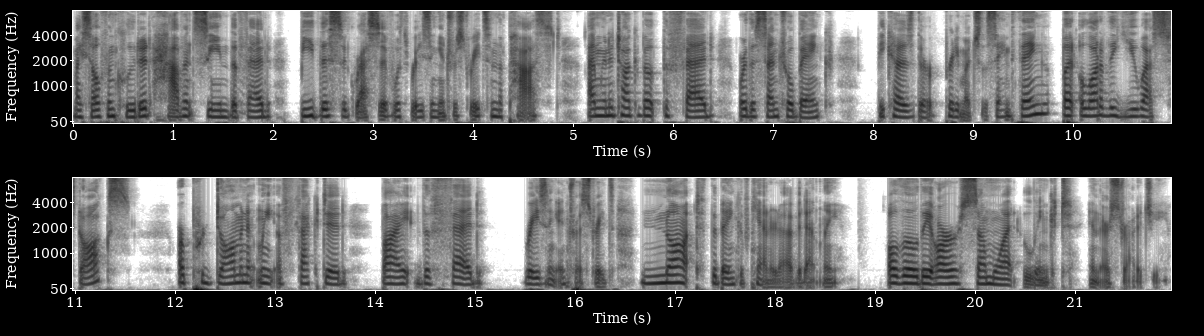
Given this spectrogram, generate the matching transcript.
myself included, haven't seen the Fed be this aggressive with raising interest rates in the past. I'm going to talk about the Fed or the central bank because they're pretty much the same thing, but a lot of the US stocks are predominantly affected by the Fed raising interest rates, not the Bank of Canada, evidently, although they are somewhat linked in their strategy.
